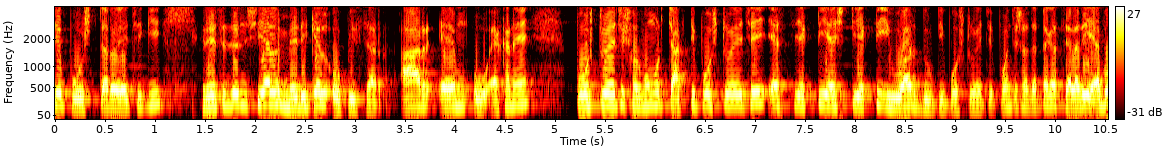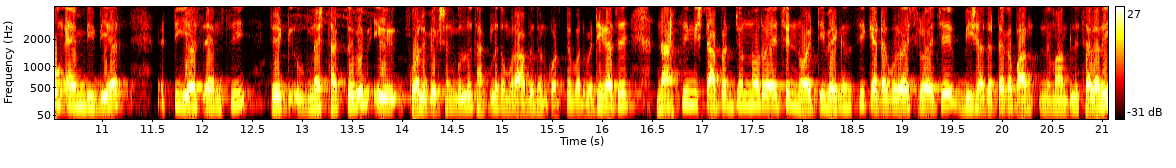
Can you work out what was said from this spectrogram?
যে পোস্টটা রয়েছে কি? Residential medical officer R M O এখানে পোস্ট রয়েছে সর্বমোট চারটি পোস্ট রয়েছে, এসসি একটি এস টি একটি, ইউআর দুটি পোস্ট রয়েছে। পঞ্চাশ হাজার টাকা স্যালারি এবং এমবিবিএস, টিএসএমসি রেকগনাইজ থাকতে হবে। এই কোয়ালিফিকেশানগুলো থাকলে তোমরা আবেদন করতে পারবে, ঠিক আছে? নার্সিং স্টাফের জন্য রয়েছে নয়টি ভ্যাকেন্সি ক্যাটাগরাইজ রয়েছে, বিশ হাজার টাকা মান্থলি স্যালারি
